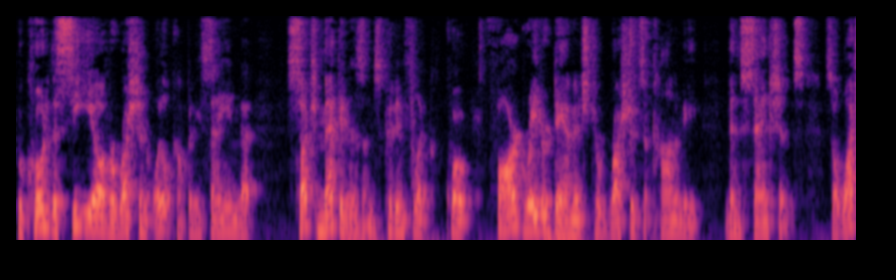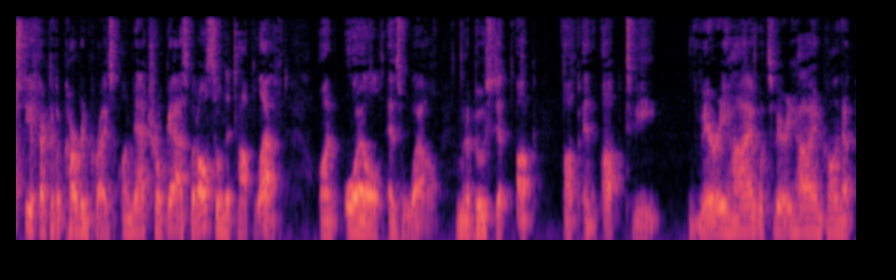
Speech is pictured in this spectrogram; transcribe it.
who quoted the CEO of a Russian oil company saying that such mechanisms could inflict, quote, far greater damage to Russia's economy than sanctions. So watch the effect of a carbon price on natural gas, but also in the top left on oil as well. I'm going to boost it up, up, and up to be very high. What's very high? I'm calling that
